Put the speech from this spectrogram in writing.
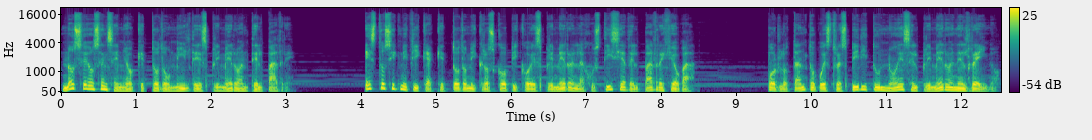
¿No se os enseñó que todo humilde es primero ante el Padre? Esto significa que todo microscópico es primero en la justicia del Padre Jehová. Por lo tanto vuestro espíritu no es el primero en el reino.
